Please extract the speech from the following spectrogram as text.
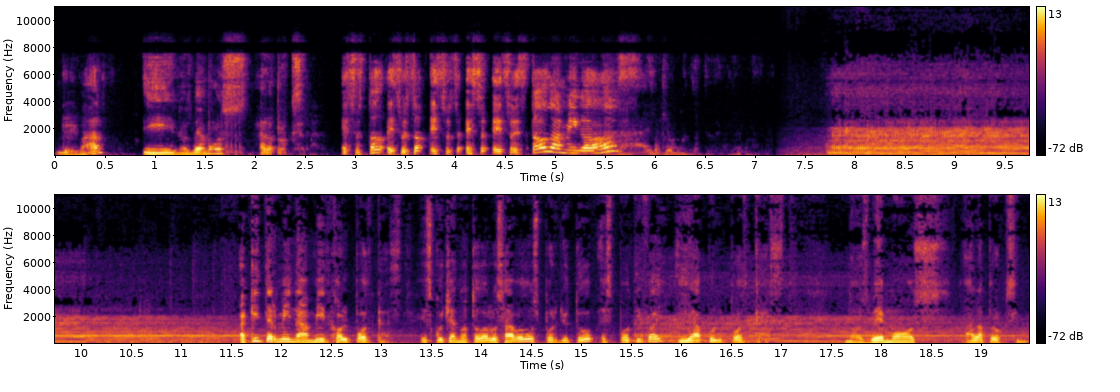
Yo, Ibar. y nos vemos a la próxima. Eso es todo. Eso es todo. Eso, es- eso, eso es todo, amigos. Ay, qué bonito. Aquí termina Mid Hall Podcast. Escúchanos todos los sábados por YouTube, Spotify y Apple Podcast. Nos vemos a la próxima.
